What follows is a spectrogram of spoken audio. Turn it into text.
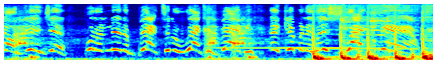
Yo, DJ, put a nigga back to the record, baby, and give me this right now.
